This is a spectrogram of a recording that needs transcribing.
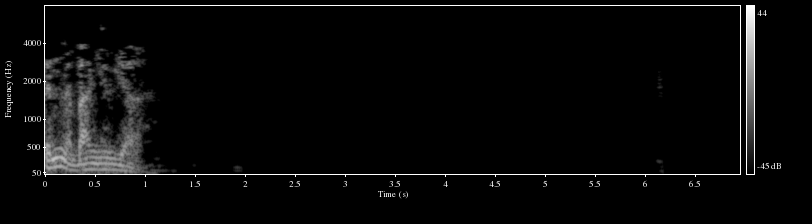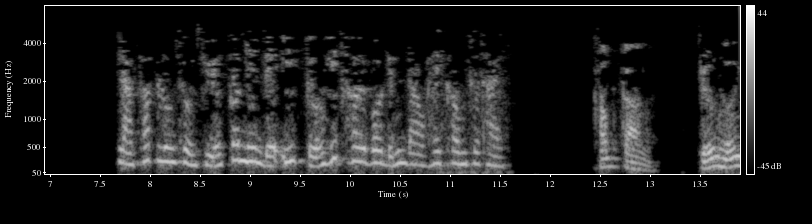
tính là bao nhiêu giờ. Làm pháp luân thường chuyển có nên để ý tưởng hít hơi vô đỉnh đầu hay không thưa thầy? Không cần, trưởng hưởng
